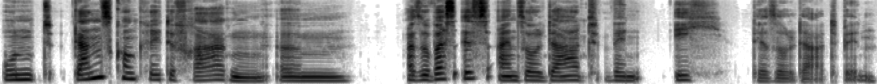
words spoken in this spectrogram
und ganz konkrete Fragen. Ähm, also was ist ein Soldat, wenn ich der Soldat bin?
